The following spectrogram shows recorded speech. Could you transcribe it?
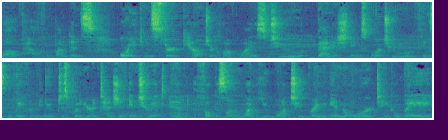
love, health, abundance. Or you can stir counterclockwise to banish things or to move things away from you. You just put your intention into it and focus on what you want to bring in or take away.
